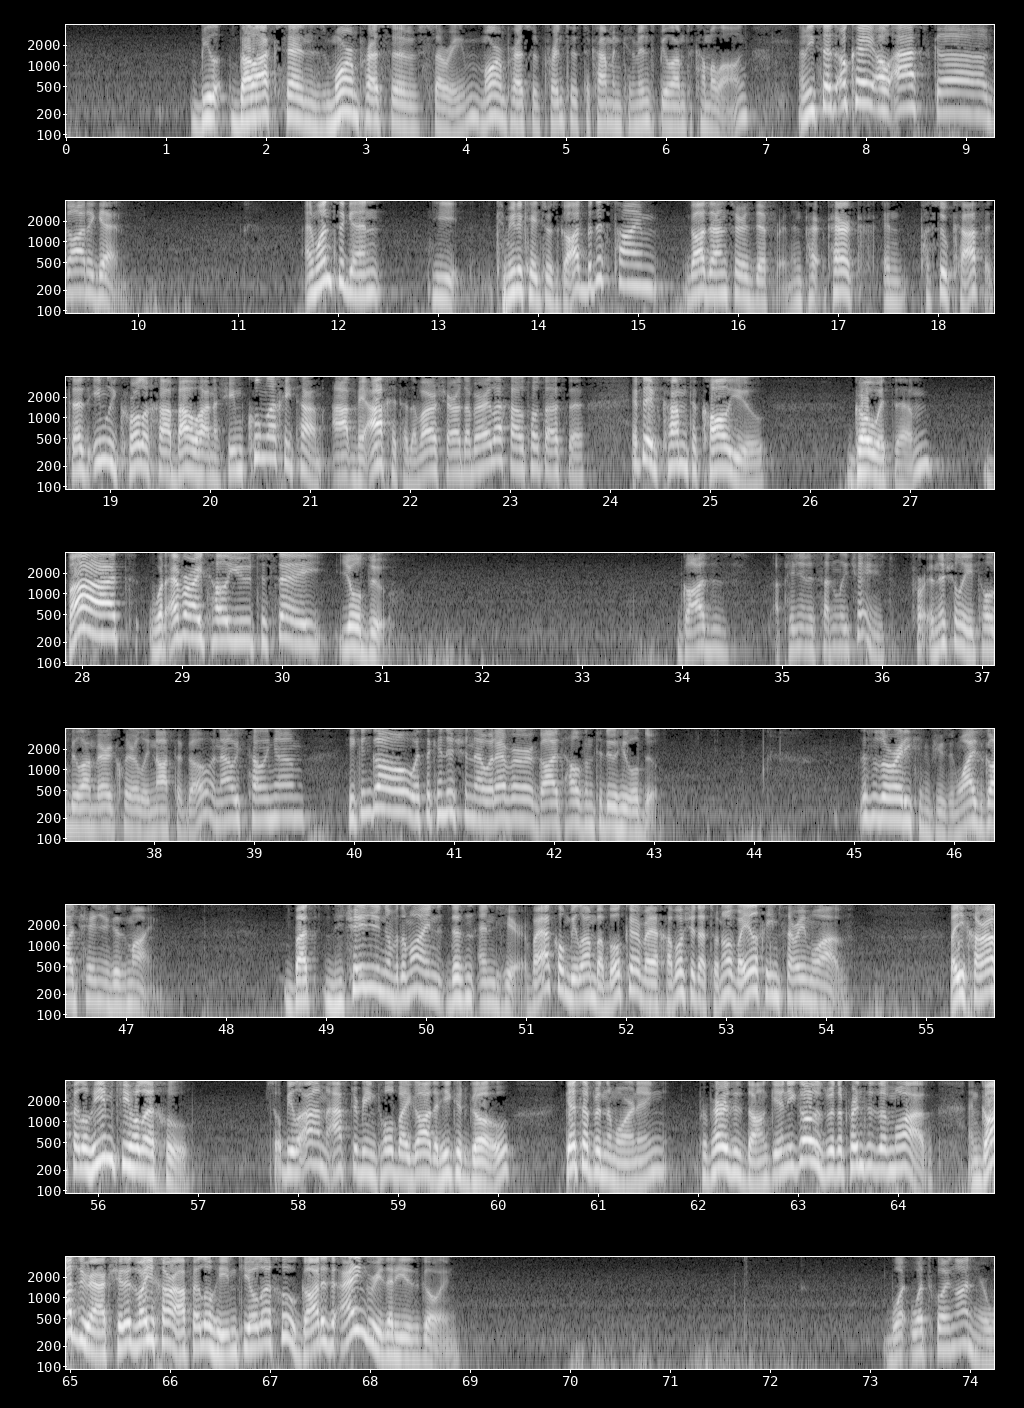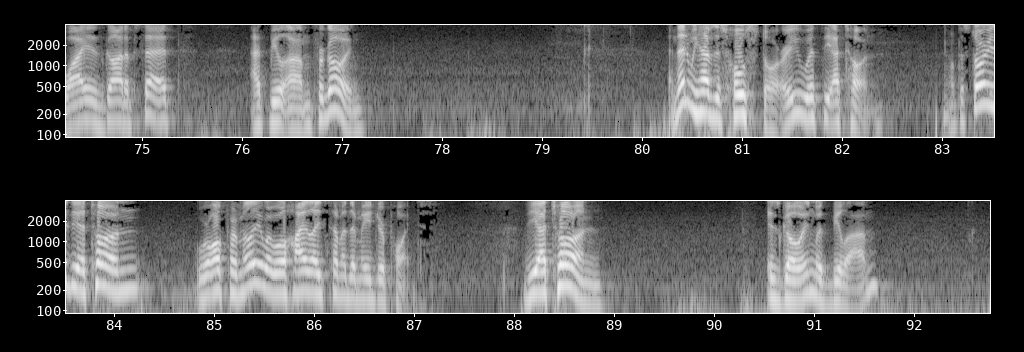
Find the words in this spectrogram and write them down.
Balak sends more impressive sarim, more impressive princes to come and convince Bilam to come along. And he says, okay, I'll ask uh, God again. And once again, he communicates with God, but this time God's answer is different. In Perak, in Pasuk Kaf, it says, "Im likrolecha ba'u kum ve'achet hadavar If they've come to call you, go with them. But whatever I tell you to say, you'll do. God's opinion has suddenly changed. For initially, he told Bilam very clearly not to go, and now he's telling him he can go with the condition that whatever God tells him to do, he will do. This is already confusing. Why is God changing his mind? But the changing of the mind doesn't end here. Vayakom Bilam baboker atono sarei Moav. Vayicharaf Elohim ki holechu. So Bilam, after being told by God that he could go, gets up in the morning, prepares his donkey, and he goes with the princes of Moab. And God's reaction is, Vayicharaf Elohim ki olechu. God is angry that he is going. What, what's going on here? Why is God upset at Bilam for going? And then we have this whole story with the Aton. Now, the story of the Aton, we're all familiar with, we'll highlight some of the major points. The Aton is going with Bilam,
